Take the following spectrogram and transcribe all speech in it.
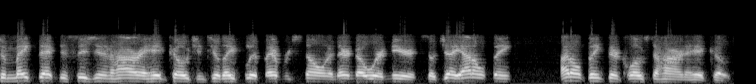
to make that decision and hire a head coach until they flip every stone, and they're nowhere near it. So, Jay, I don't think I don't think they're close to hiring a head coach.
